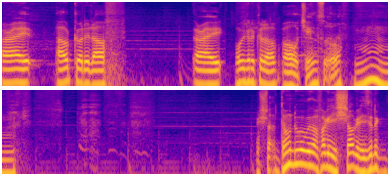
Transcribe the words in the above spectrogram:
Alright, I'll cut it off. Alright, what are we gonna cut off? Oh, chainsaw. Hmm. Don't do it with a fucking shotgun. He's gonna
